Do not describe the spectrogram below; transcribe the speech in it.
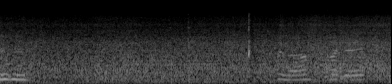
Mm-hmm. Hello, Dave.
